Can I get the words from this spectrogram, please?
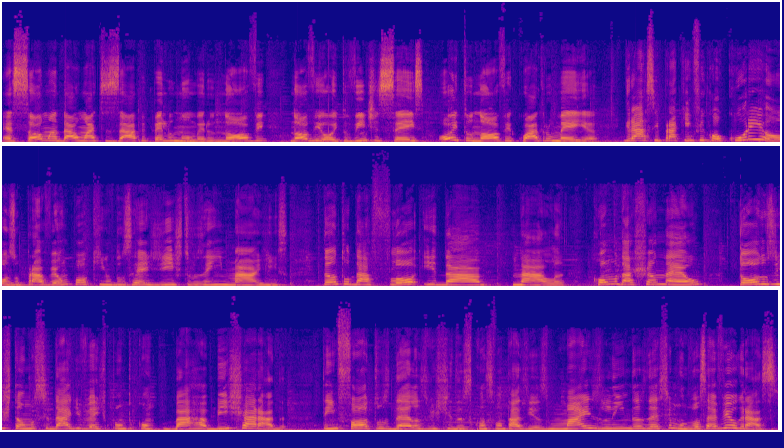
é só mandar um WhatsApp pelo número 99826 8946. Graça, e para quem ficou curioso para ver um pouquinho dos registros em imagens, tanto da Flor e da Nala, como da Chanel, Todos estão no cidadeverde.com barra bicharada. Tem fotos delas vestidas com as fantasias mais lindas desse mundo. Você viu, Graça?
